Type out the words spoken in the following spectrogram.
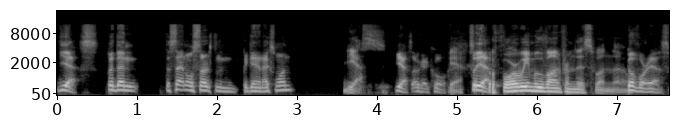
Yes. But then the Sentinel starts in the beginning next one. Yes. Yes. Okay. Cool. Yeah. So yeah, Before we move on from this one though, go for it. Yes.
